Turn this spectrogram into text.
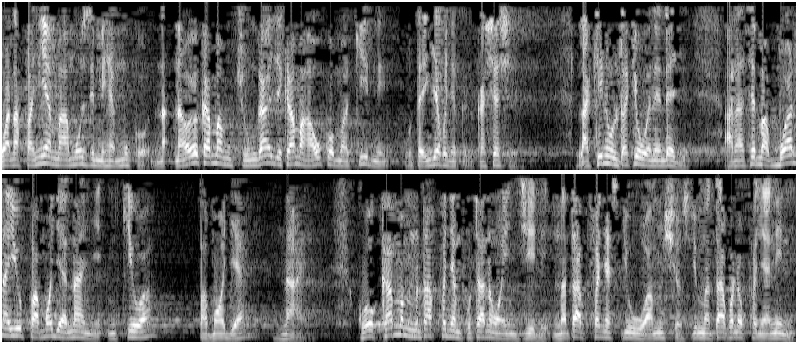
wanafanyia maamuzi mihemko na, na wewe kama mchungaji kama hauko makini utaingia kwenye kasheshe. Lakini ulitakiwa uenendeje? Anasema bwana yu pamoja nanyi mkiwa pamoja naye. Kwao kama mnataka kufanya mkutano wa injili mnataka kufanya sijui uamsho sijui mnataka kwenda kufanya nini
